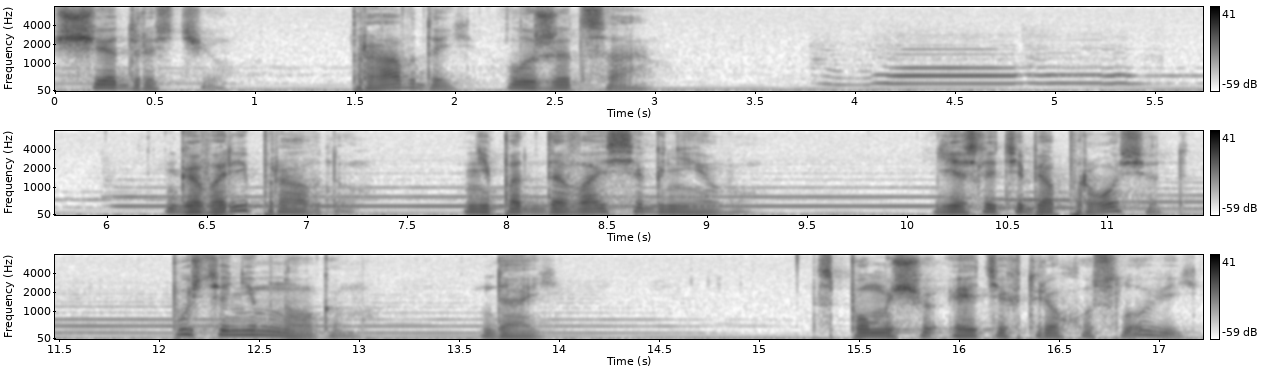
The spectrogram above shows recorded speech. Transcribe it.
щедростью, правдой лжеца. Говори правду, не поддавайся гневу. Если тебя просят, пусть о немногом, дай. С помощью этих трех условий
